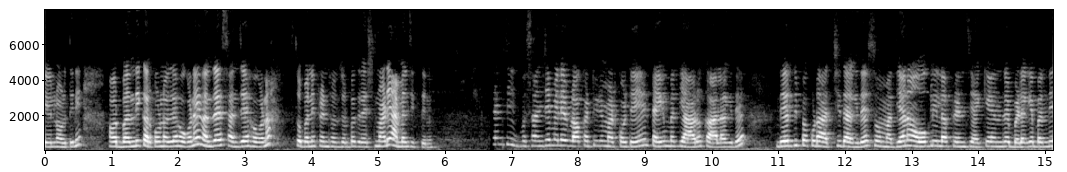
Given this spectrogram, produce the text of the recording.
ಕೇಳಿ ನೋಡ್ತೀನಿ. ಅವ್ರು ಬಂದು ಕರ್ಕೊಂಡೋದ್ರೆ ಹೋಗೋಣ ಇಲ್ಲಾಂದರೆ ಸಂಜೆ ಹೋಗೋಣ. ಸೊ ಬನ್ನಿ ಫ್ರೆಂಡ್ಸ್ ಒಂದು ಸ್ವಲ್ಪ ರೆಸ್ಟ್ ಮಾಡಿ ಆಮೇಲೆ ಸಿಗ್ತೀನಿ. ಫ್ರೆಂಡ್ಸ್ ಈಗ ಸಂಜೆ ಮೇಲೆ ವ್ಲಾಗ್ ಕಂಟಿನ್ಯೂ ಮಾಡ್ಕೊಳ್ತೀನಿ. ಟೈಮ್ ಬಂದು ಯಾರು ಕಾಲಾಗಿದೆ ದೇವ್ರ ದೀಪ ಕೂಡ ಹಚ್ಚಿದಾಗಿದೆ ಸೊ ಮಧ್ಯಾಹ್ನ ಹೋಗಲಿಲ್ಲ ಫ್ರೆಂಡ್ಸ್ ಯಾಕೆ ಅಂದರೆ ಬೆಳಗ್ಗೆ ಬಂದು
